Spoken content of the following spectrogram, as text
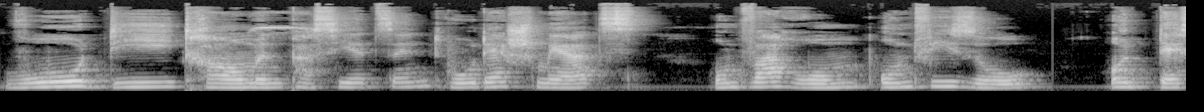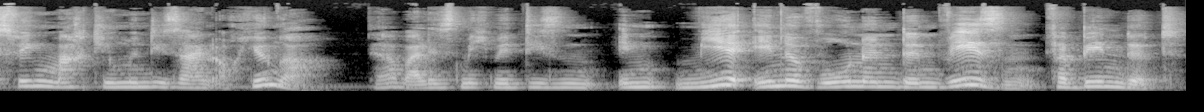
wo die Traumen passiert sind, wo der Schmerz und warum und wieso. Und deswegen macht Human Design auch jünger. Ja, weil es mich mit diesem in mir innewohnenden Wesen verbindet.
